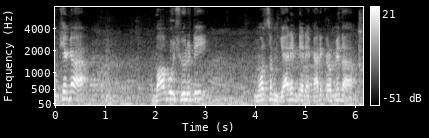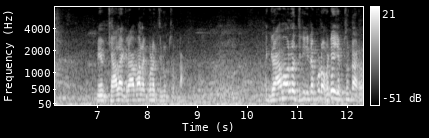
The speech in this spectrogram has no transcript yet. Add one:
ముఖ్యంగా బాబు షూరిటీ మోసం గ్యారంటీ అనే కార్యక్రమం మీద మేము చాలా గ్రామాలకు కూడా తిరుగుతున్నాం. గ్రామాల్లో తిరిగినప్పుడు ఒకటే చెప్తున్నారు.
